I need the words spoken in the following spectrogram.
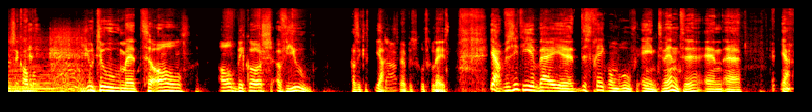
Dus ik hoop. U2 met All, All Because of You. Als ik het, ja, we hebben het goed gelezen. Ja, we zitten hier bij eh, de streekomroep 120. En eh, ja,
